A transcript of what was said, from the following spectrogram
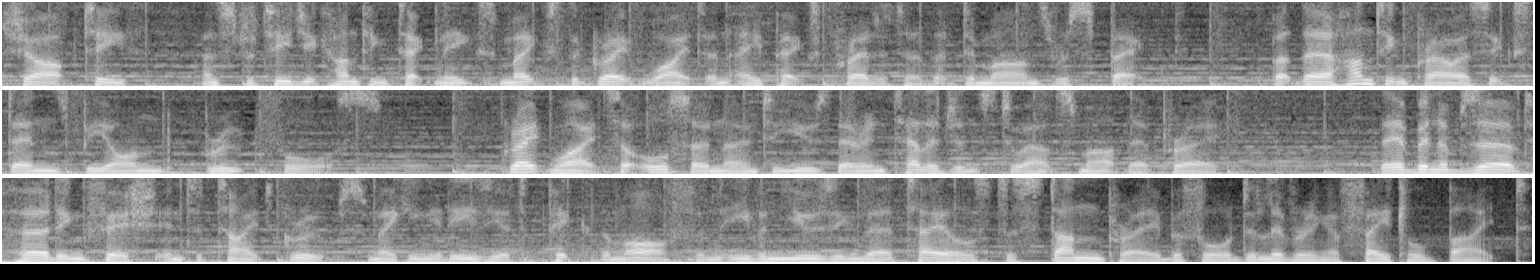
sharp teeth, and strategic hunting techniques makes the great white an apex predator that demands respect. But their hunting prowess extends beyond brute force. Great whites are also known to use their intelligence to outsmart their prey. They have been observed herding fish into tight groups, making it easier to pick them off and even using their tails to stun prey before delivering a fatal bite.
